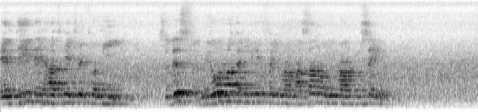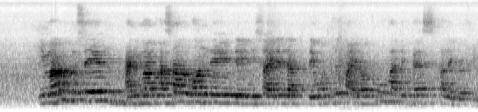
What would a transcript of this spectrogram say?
Indeed, they have hatred for me. So this, we don't have any hate for Imam Hassan or Imam Hussein. Imam Hussein and Imam Hassan one day they decided that they wanted to find out who had the best calligraphy.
